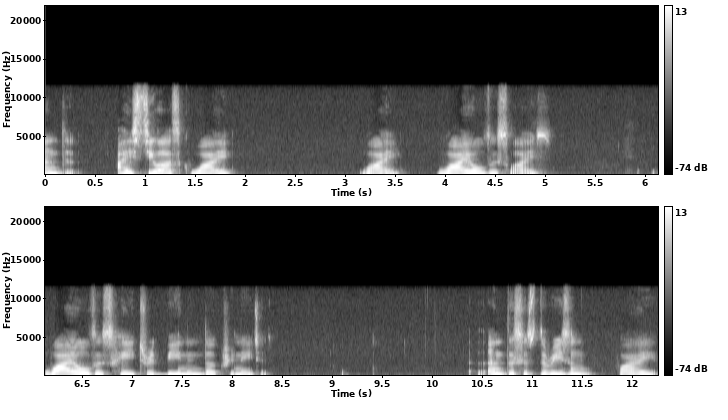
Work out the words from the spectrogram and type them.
And I still ask why. Why? Why all these lies? Why all this hatred being indoctrinated? And this is the reason why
